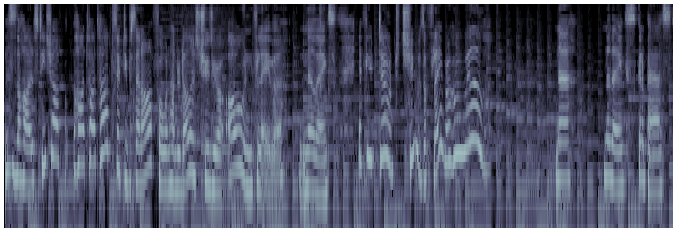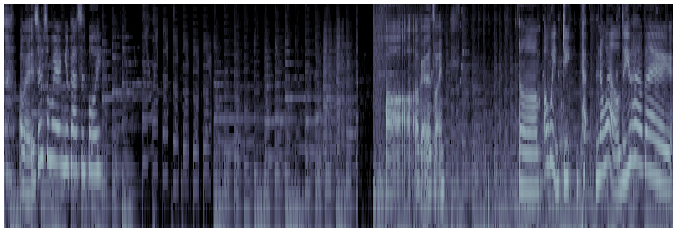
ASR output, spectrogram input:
This is the hottest tea shop. Hot, hot, hot. 50% off for $100. Choose your own flavor. No thanks. If you don't choose a flavor, who will? Nah. No thanks. Gonna pass. Okay, is there some way I can get past this boy? Okay, that's fine. Um, oh wait, do, Noelle, do you have a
